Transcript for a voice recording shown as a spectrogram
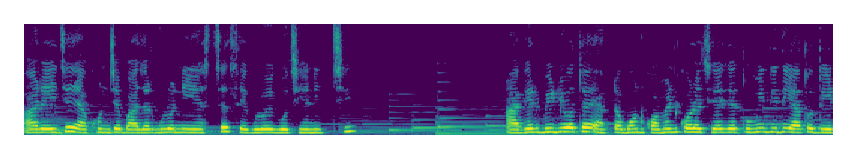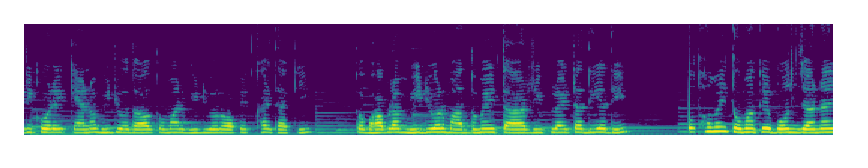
আর এই যে এখন যে বাজারগুলো নিয়ে এসছে, সেগুলোই গুছিয়ে নিচ্ছি। আগের ভিডিওতে একটা বোন কমেন্ট করেছে যে, তুমি দিদি এত দেরি করে কেন ভিডিও দাও? তোমার ভিডিওর অপেক্ষায় থাকি। তো ভাবলাম ভিডিওর মাধ্যমেই তার রিপ্লাইটা দিয়ে দিই। প্রথমেই তোমাকে বোন জানাই,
